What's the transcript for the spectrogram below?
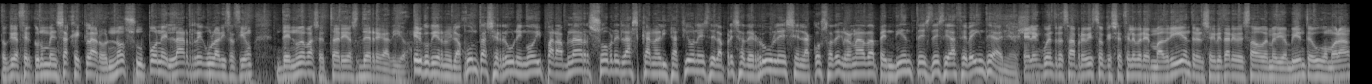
lo quiere hacer con un mensaje claro, no supone la regularización de nuevas hectáreas de regadío. El Gobierno y la Junta se reúnen hoy para hablar sobre las canalizaciones de la presa de Rules en la costa de Granada pendientes desde hace 20 años. El encuentro está previsto que se celebre en Madrid entre el secretario de Estado de Medio Ambiente, Hugo Morán,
